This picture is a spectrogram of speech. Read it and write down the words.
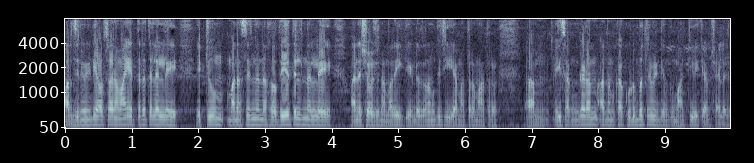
അർജുന് വേണ്ടി അവസാനമായി എത്തരത്തിലല്ലേ ഏറ്റവും മനസ്സിൽ നിന്ന് ഹൃദയത്തിൽ നിന്നല്ലേ അനുശോചനം അറിയിക്കേണ്ടത്? നമുക്ക് ചെയ്യാം. അത്രമാത്രം ഈ സങ്കടം അത് നമുക്ക് ആ കുടുംബത്തിന് വേണ്ടി നമുക്ക് മാറ്റിവെക്കാം ശൈലജ.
